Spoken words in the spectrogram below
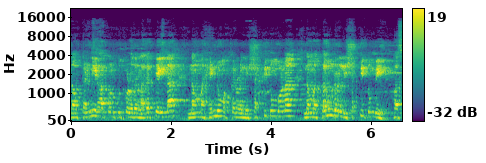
ನಾವು ಕಣ್ಣೀರ್ ಹಾಕೊಂಡು ಕೂತ್ಕೊಳ್ಳೋದ್ರಲ್ಲಿ ಅಗತ್ಯ ಇಲ್ಲ. ನಮ್ಮ ಹೆಣ್ಣು ಮಕ್ಕಳೊಳಗೆ ಶಕ್ತಿ ತುಂಬೋಣ. ನಮ್ಮ ತರುಣರಲ್ಲಿ ಶಕ್ತಿ ತುಂಬಿ ಹೊಸ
